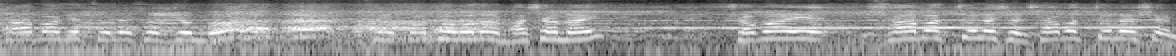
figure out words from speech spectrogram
শাহবাগে চলে আসার জন্য। আসলে কথা বলার ভাষা নাই। সবাই শাহবাগ চলে আসেন, শাহবাগ চলে আসেন।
